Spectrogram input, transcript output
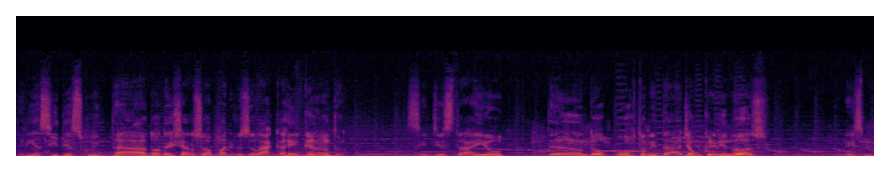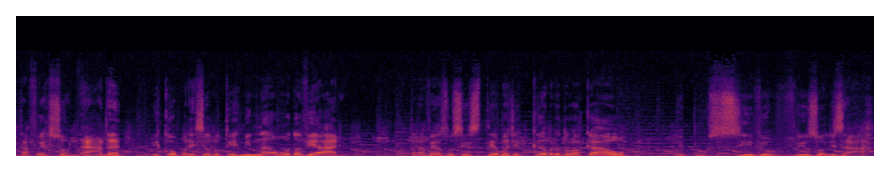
teria se descuidado ao deixar o seu aparelho celular carregando. Se distraiu, dando oportunidade a um criminoso Polícia Militar foi acionada e compareceu no terminal rodoviário. Através do sistema de câmera do local, foi possível visualizar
